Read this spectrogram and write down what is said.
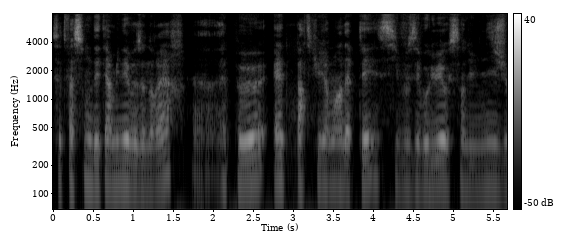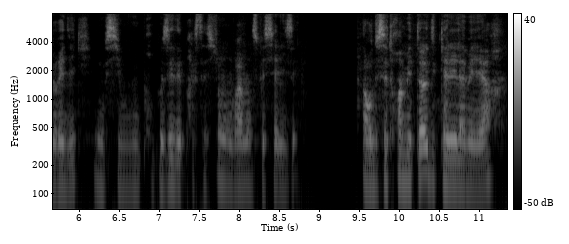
Cette façon de déterminer vos honoraires, euh, elle peut être particulièrement adaptée si vous évoluez au sein d'une niche juridique ou si vous proposez des prestations vraiment spécialisées. Alors de ces trois méthodes, quelle est la meilleure?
